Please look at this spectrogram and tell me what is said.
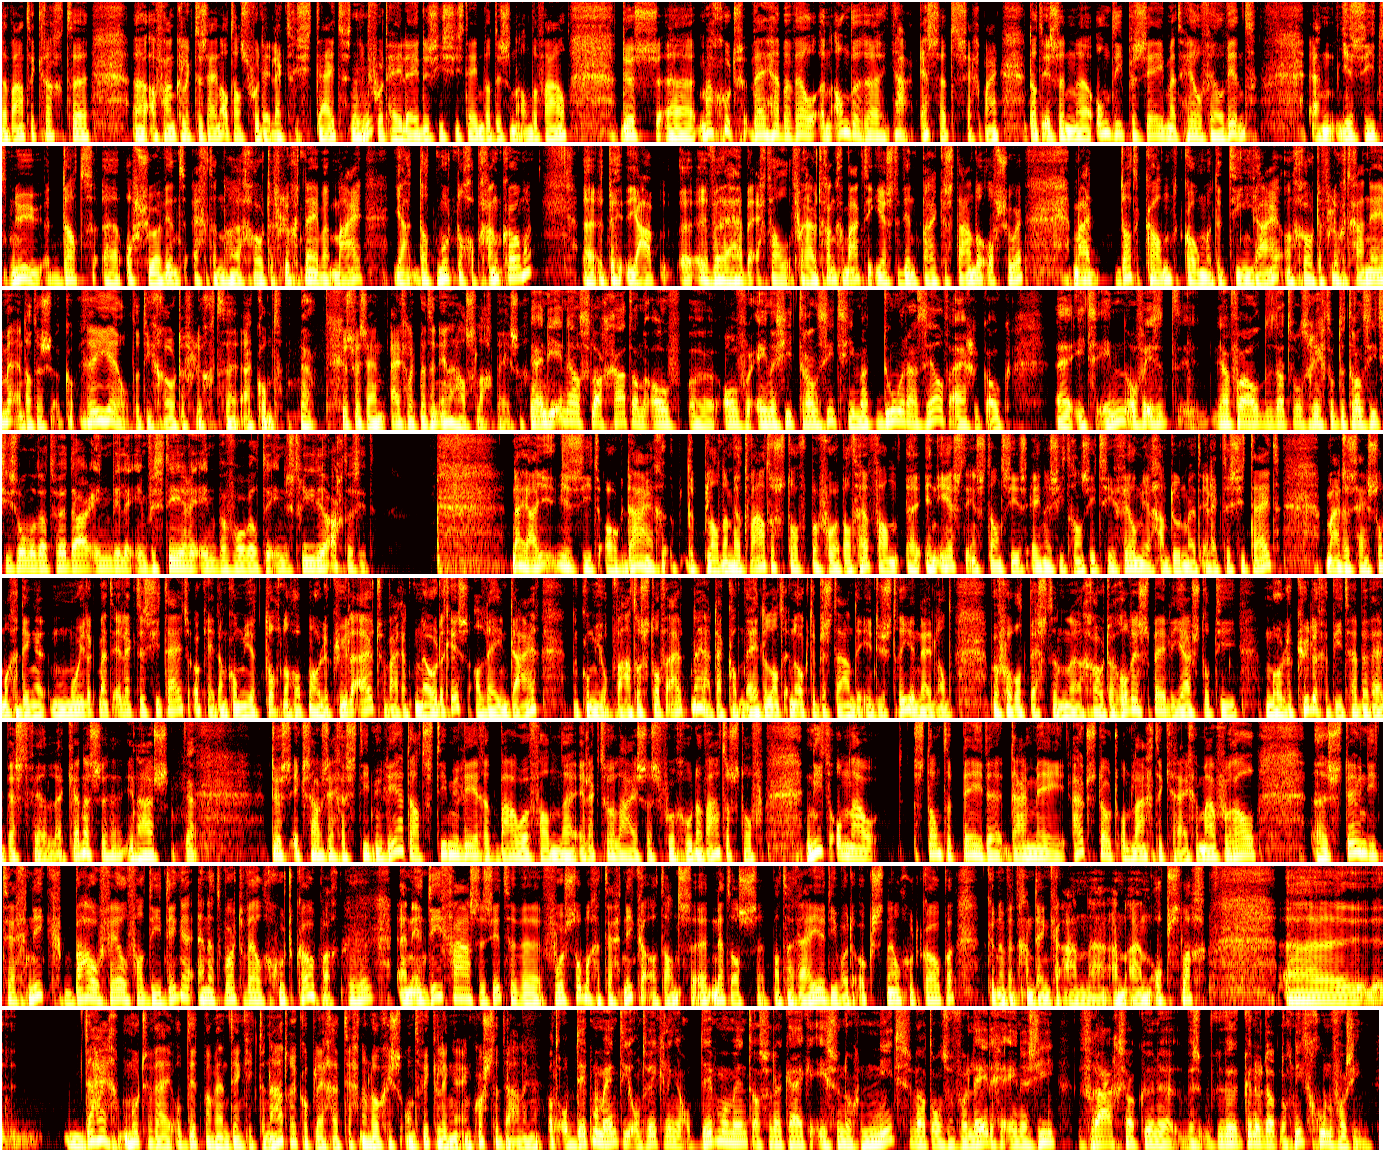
100% waterkracht uh, afhankelijk te zijn. Althans voor de elektriciteit, mm -hmm. niet voor het hele energiesysteem. Dat is een ander verhaal. Dus, maar goed, wij hebben wel een andere ja, asset, zeg maar. Dat is een ondiepe zee met heel veel wind. En je ziet nu dat offshore wind echt een grote vlucht nemen. Maar ja, dat moet nog op gang komen. Uh, het, ja, uh, we hebben echt wel vooruitgang gemaakt. De eerste windparken staan er offshore. Maar dat kan komende tien jaar een grote vlucht gaan nemen. En dat is reëel dat die grote vlucht uh, er komt. Ja. Dus we zijn eigenlijk met een inhaalslag bezig. Ja, en die inhaalslag gaat dan over, over energietransitie. Maar doen we daar zelf eigenlijk ook iets in? Of is het ja, vooral dat we ons richten op de transitie... zonder dat we daarin willen investeren in bijvoorbeeld de industrie die erachter zit? Nou ja, je, ziet ook daar de plannen met waterstof bijvoorbeeld. Hè, van uh, in eerste instantie is energietransitie veel meer gaan doen met elektriciteit. Maar er zijn sommige dingen moeilijk met elektriciteit. Oké, dan kom je toch nog op moleculen uit waar het nodig is. Alleen daar. Dan kom je op waterstof uit. Nou ja, daar kan Nederland en ook de bestaande industrie in Nederland bijvoorbeeld best een uh, grote rol in spelen. Juist op die moleculengebied hebben wij best veel uh, kennis in huis. Ja. Dus ik zou zeggen, stimuleer dat. Stimuleer het bouwen van uh, electrolyzers voor groene waterstof. Niet om nou stand te peden daarmee uitstoot omlaag te krijgen. Maar vooral uh, steun die techniek, bouw veel van die dingen en het wordt wel goedkoper. Mm -hmm. En in die fase zitten we voor sommige technieken althans, uh, net als batterijen, die worden ook snel goedkoper. Kunnen we gaan denken aan, uh, aan, aan opslag daar moeten wij op dit moment, denk ik, de nadruk op leggen. Technologische ontwikkelingen en kostendalingen. Want op dit moment, die ontwikkelingen, op dit moment, als we naar kijken, is er nog niets wat onze volledige energievraag zou kunnen. We kunnen dat nog niet groen voorzien.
